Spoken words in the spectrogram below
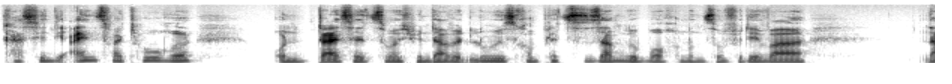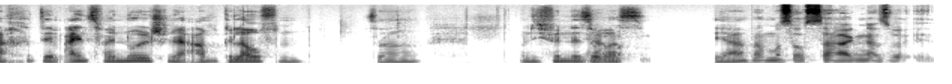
kassieren die ein, zwei Tore und da ist jetzt zum Beispiel David Luiz komplett zusammengebrochen und so. Für den war nach dem 1-2-0 schon der Abend gelaufen. So. Und ich finde sowas, ja. Man muss auch sagen, also äh,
